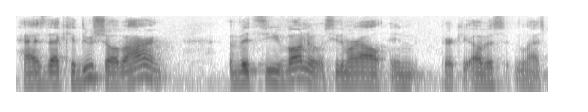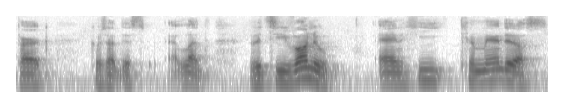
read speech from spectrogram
has that kedusha of a Aharon. Vitzivanu, see the Maharal in Pirkei Avos in the last parak goes at this at length. Vitzivanu, and he commanded us,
